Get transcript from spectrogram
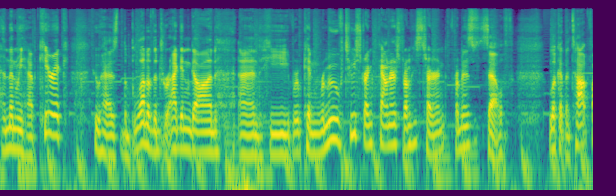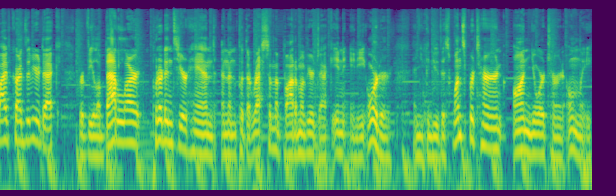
And then we have Kirik, who has the Blood of the Dragon God, and he can remove two strength counters from his turn, from his self. Look at the top five cards of your deck, reveal a battle art, put it into your hand, and then put the rest on the bottom of your deck in any order. And you can do this once per turn, on your turn only.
